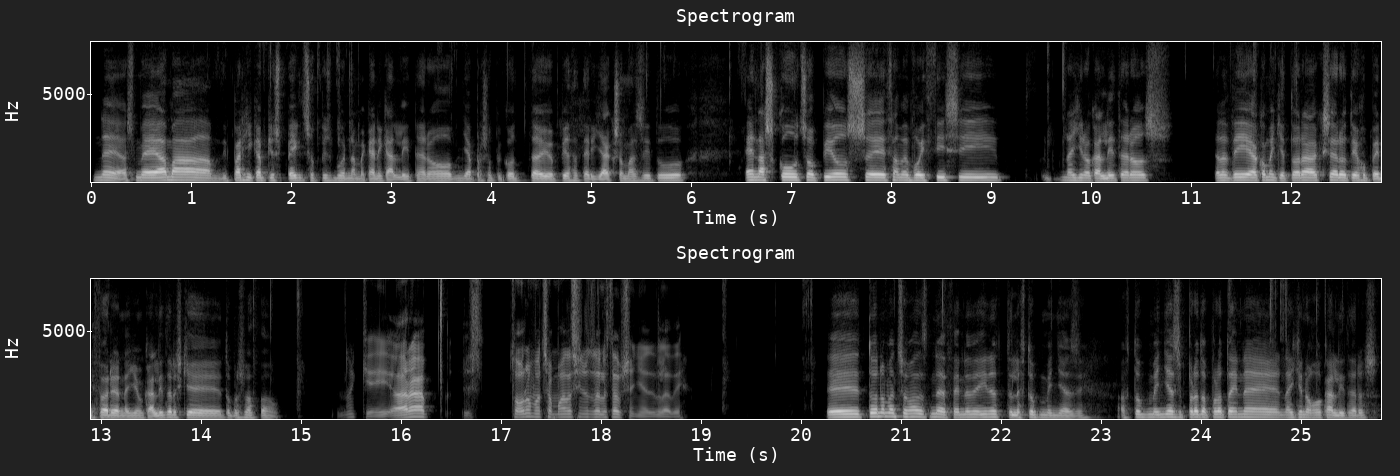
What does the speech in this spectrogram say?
Ναι, ας πούμε, άμα υπάρχει κάποιος παίκτης ο οποίος μπορεί να με κάνει καλύτερο, μια προσωπικότητα η οποία θα ταιριάξω μαζί του, ένας coach ο οποίος ε, θα με βοηθήσει να γίνω καλύτερος. Δηλαδή, ακόμα και τώρα ξέρω ότι έχω περιθώρια να γίνω καλύτερος και το προσπαθώ. Οκ, άρα σ- το όνομα της ομάδας είναι το τελευταίο που σε νοιάζει, δηλαδή. Ε, το όνομα της ομάδας, ναι, θα είναι, είναι το τελευταίο που με νοιάζει. Αυτό που με νοιάζει πρώτα-πρώτα είναι να γίνω εγώ καλύτερος.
